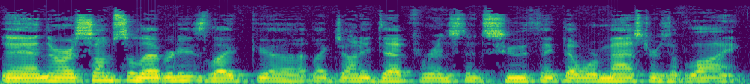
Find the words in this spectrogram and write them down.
And there are some celebrities, like uh, like Johnny Depp, for instance, who think that we're masters of lying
